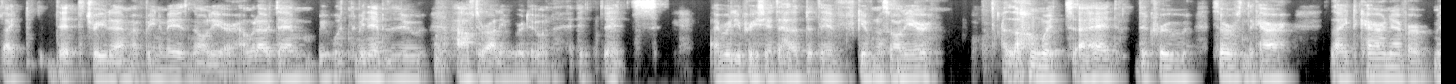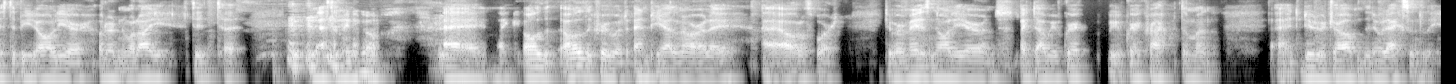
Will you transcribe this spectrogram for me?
Like the, the three of them have been amazing all year, and without them, we wouldn't have been able to do half the rally we were doing. It, it's I really appreciate the help that they've given us all year, along with uh, the crew servicing the car. Like the car never missed a beat all year, other than what I did to let them go. Uh, like all the, all the crew at NPL and RLA uh, Autosport, they were amazing all year, and like that we've great we have great crack with them, and uh, to do their job and they do it excellently.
